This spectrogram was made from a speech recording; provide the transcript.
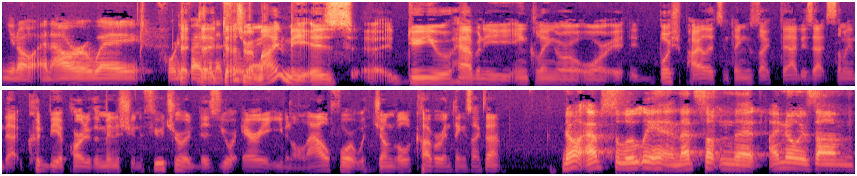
you know an hour away 45 that, that minutes does away. remind me is uh, do you have any inkling or, or bush pilots and things like that is that something that could be a part of the ministry in the future or does your area even allow for it with jungle cover and things like that no absolutely and that's something that i know is um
